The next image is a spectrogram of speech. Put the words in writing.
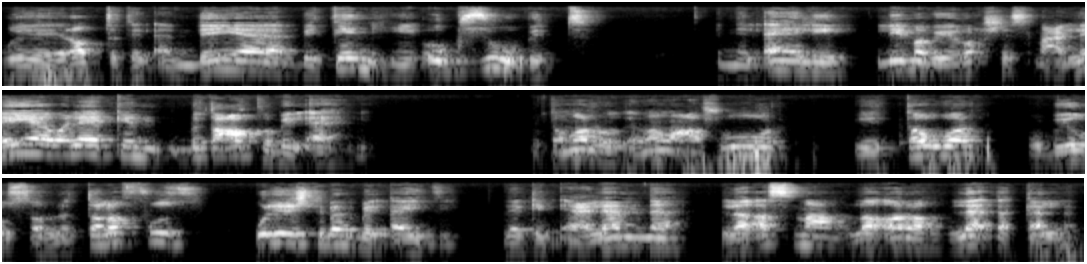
ورابطة الأندية بتنهي أكذوبة إن الأهلي ليه ما بيروحش إسماعيلية ولكن بتعاقب الأهلي. وتمرد إمام عاشور بيتطور وبيوصل للتلفظ وللاشتباك بالأيدي. لكن إعلامنا لا أسمع لا أرى لا أتكلم.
